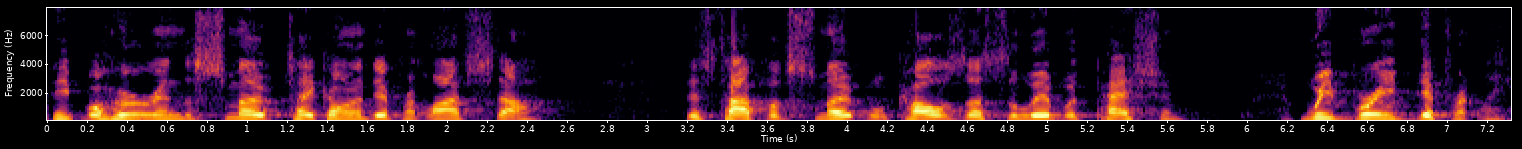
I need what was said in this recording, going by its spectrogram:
People who are in the smoke take on a different lifestyle. This type of smoke will cause us to live with passion. We breathe differently.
